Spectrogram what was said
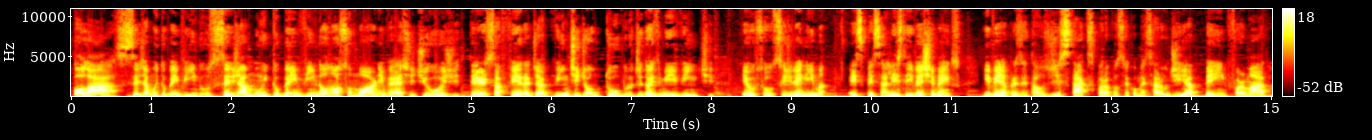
Olá, seja muito bem-vindo, seja muito bem-vindo ao nosso Morning Invest de hoje, terça-feira, dia 20 de outubro de 2020. Eu sou o Sidney Lima, especialista em investimentos, e venho apresentar os destaques para você começar o dia bem informado.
